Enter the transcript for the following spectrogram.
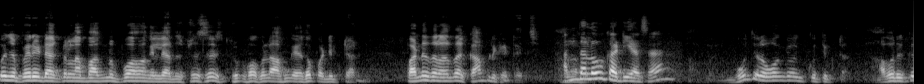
கொஞ்சம் பெரிய டாக்டர்லாம் பார்க்கணும் போவாங்க இல்லையா? அந்த ஸ்பெஷலிஸ்ட் போகல அவங்க ஏதோ பண்ணிவிட்டாங்க. பண்ணதுனால தான் காம்ப்ளிகேட் ஆச்சு. அந்த அளவுக்கு அடியா சார்? மூஞ்சில் ஓங்கி ஓங்கி குத்திவிட்டாங்க. அவருக்கு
